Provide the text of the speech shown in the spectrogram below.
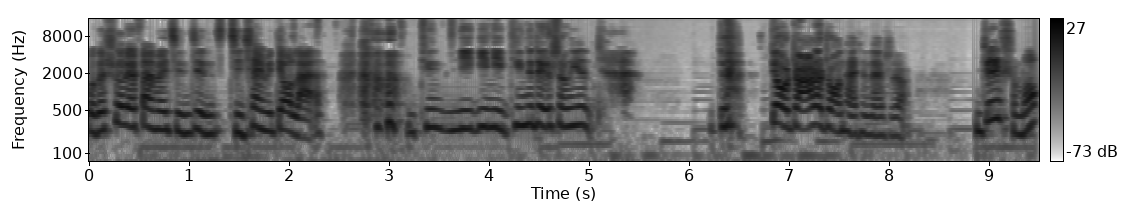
我的涉猎范围仅仅仅限于吊兰。你听你你你听听这个声音，对，掉渣的状态现在是。你这是什么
